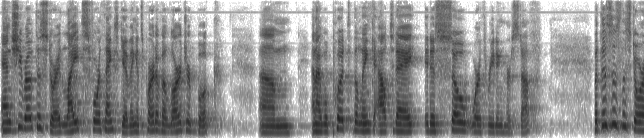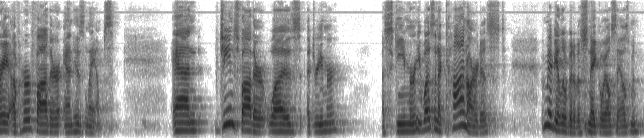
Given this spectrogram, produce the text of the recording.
And she wrote this story, Lights for Thanksgiving. It's part of a larger book. Um, and I will put the link out today. It is so worth reading her stuff. But this is the story of her father and his lamps. And Jean's father was a dreamer, a schemer. He wasn't a con artist, maybe a little bit of a snake oil salesman.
